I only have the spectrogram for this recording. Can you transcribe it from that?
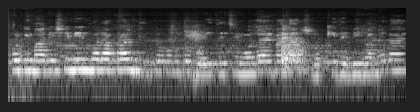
পূর্ণিমা নিশি নির্মলাকার নিদ্রবন্ধ বইতেছে মলয় বাতাস লক্ষ্মী দেবী বামেলায়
